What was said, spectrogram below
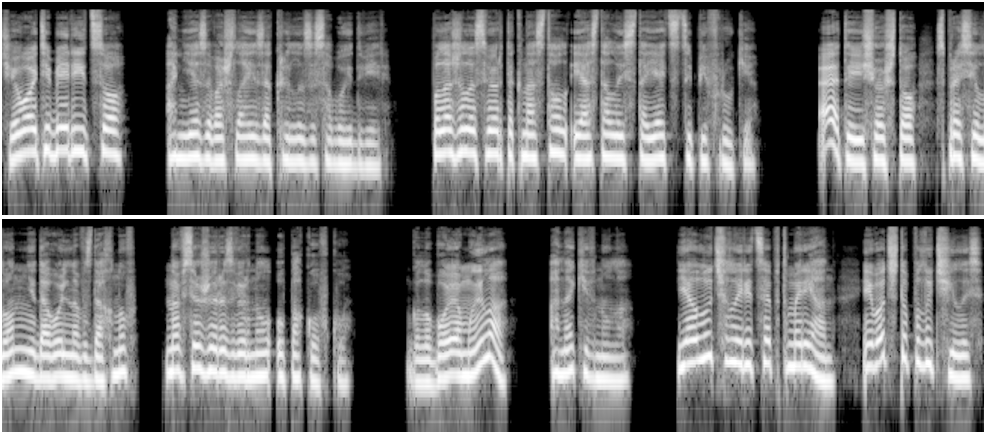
«Чего тебе, Рицо?» Аньеза вошла и закрыла за собой дверь. Положила сверток на стол и осталась стоять, сцепив руки. «Это еще что?» — спросил он, недовольно вздохнув, но все же развернул упаковку. «Голубое мыло?» Она кивнула. Я улучшила рецепт Мариан, и вот что получилось.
